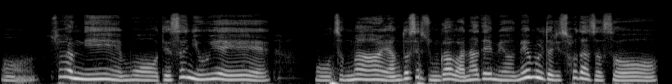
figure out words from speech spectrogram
어, 소장님, 뭐, 대선 이후에, 어, 정말 양도세 중과 완화되면 매물들이 쏟아져서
